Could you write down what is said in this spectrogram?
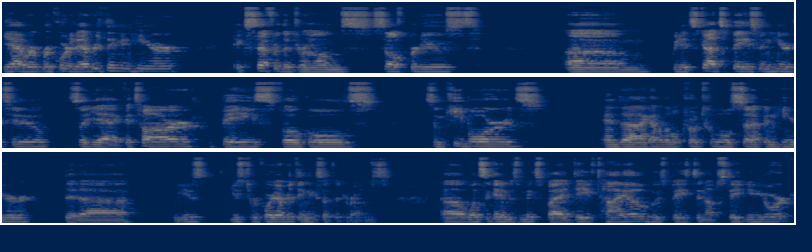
yeah, we recorded everything in here except for the drums, self-produced. Um, we did Scott's bass in here too. So yeah, guitar, bass, vocals, some keyboards, and uh, I got a little Pro Tools set up in here that uh, we used used to record everything except the drums. Uh, once again, it was mixed by Dave Tayo, who's based in upstate New York,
